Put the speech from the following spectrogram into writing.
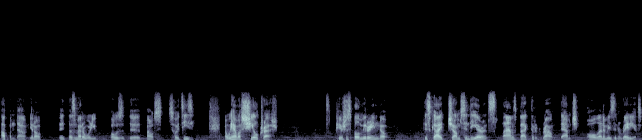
up and down. You know, it doesn't matter where you pose the mouse, so it's easy. Now we have a shield crash. Pierces spell meter? No. This guy jumps in the air and slams back to the ground, damaging all enemies in a radius.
